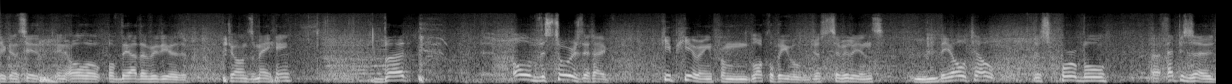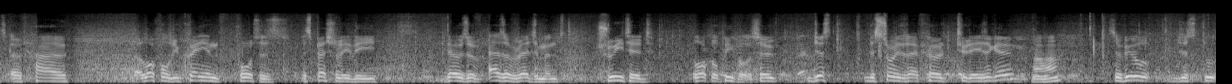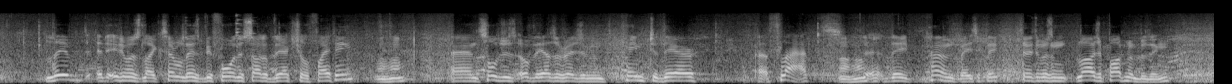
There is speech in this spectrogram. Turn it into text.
you can see it in all of the other videos John's making. But all of the stories that I keep hearing from local people, just civilians, they all tell this horrible uh, episodes of how uh, local Ukrainian forces, especially the those of Azov regiment, treated local people. So just the story that I've heard two days ago. Uh huh. So people just lived. It, it was like several days before the start of the actual fighting, Uh huh. and soldiers of the Azov regiment came to their uh, flats, Uh-huh. th- they homes basically. So it was a large apartment building,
